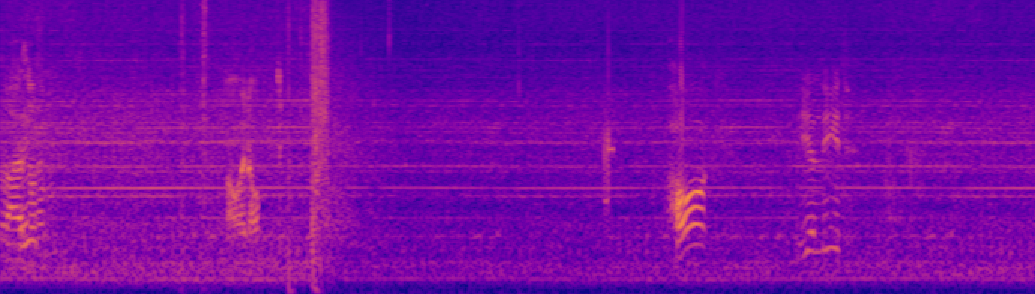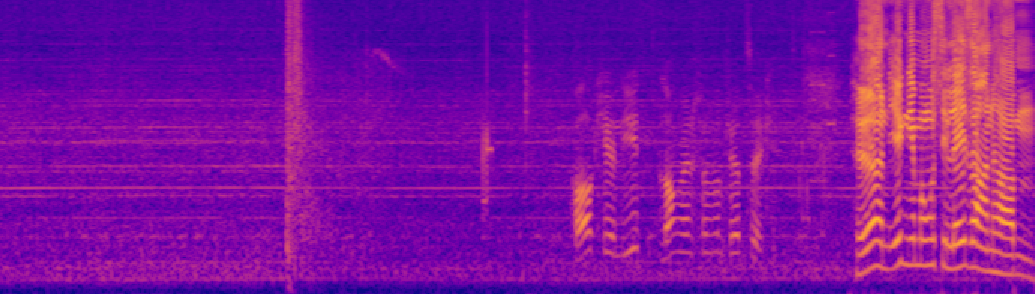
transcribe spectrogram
have eyes on him? No, I don't. Hawk, hier lead. Hawk, hier lead, Long Range 45. Hören, irgendjemand muss den Laser anhaben.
